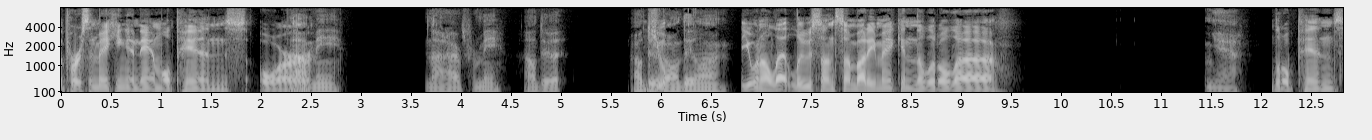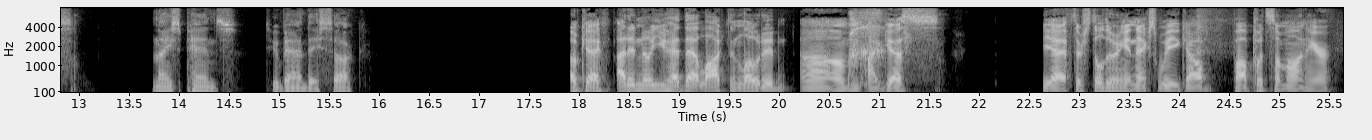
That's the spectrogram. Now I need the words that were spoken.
the person making enamel pins or Not me. Not hard for me. I'll do it. I'll do You- it all day long. you want to let loose on somebody making the little uh Yeah. little pins. Nice pins. Too bad they suck. Okay, I didn't know you had that locked and loaded. Um, I guess, yeah. If they're still doing it next week, I'll I'll put some on here.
